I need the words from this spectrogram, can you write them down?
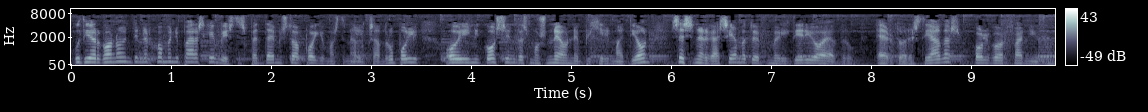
που διοργανώνει την ερχόμενη Παρασκευή στις 5.30 το απόγευμα στην Αλεξανδρούπολη ο Ελληνικός Σύνδεσμος Νέων Επιχειρηματιών σε συνεργασία με το Επιμελητήριο Εύρου. Έρτο Ρεστιάδα, Όλγο Ορφανίδου.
